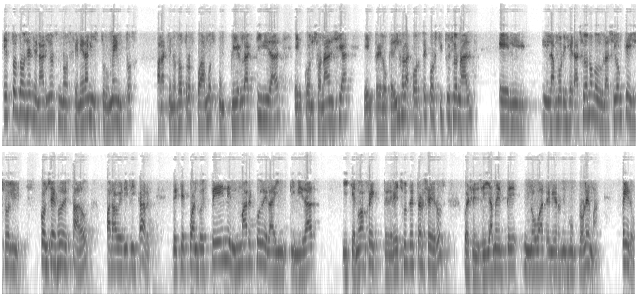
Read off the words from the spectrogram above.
Estos dos escenarios nos generan instrumentos para que nosotros podamos cumplir la actividad en consonancia entre lo que dijo la Corte Constitucional, el- la morigeración o modulación que hizo el Consejo de Estado para verificar de que cuando esté en el marco de la intimidad y que no afecte derechos de terceros, pues sencillamente no va a tener ningún problema. Pero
